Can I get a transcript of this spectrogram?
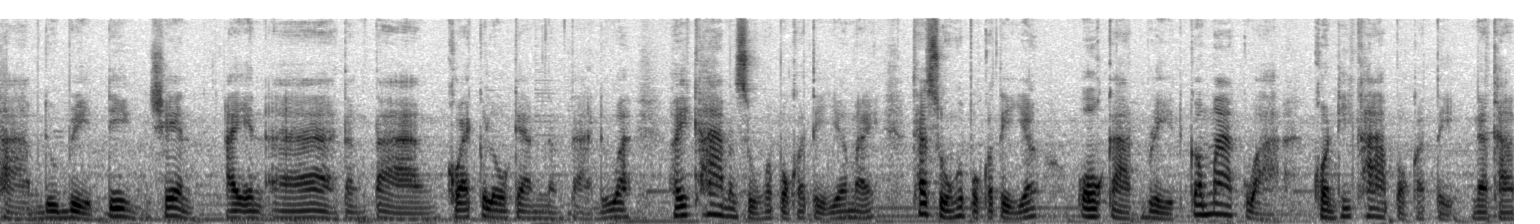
time ดู bleeding เช่น INR ต่างๆ coagulogram ต่างๆ ดูว่า เฮ้ย ค่ามันสูงกว่าปกติเยอะไหม ถ้าสูงกว่าปกติเยอะ โอกาส bleed ก็มากกว่าคนที่ค่าปกตินะครับ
